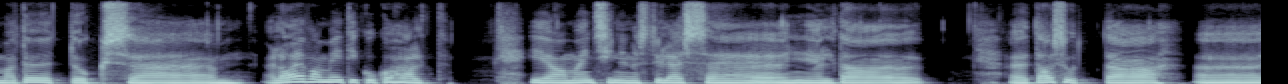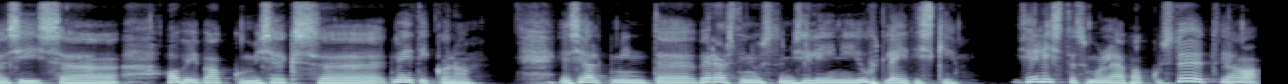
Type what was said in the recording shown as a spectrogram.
ma töötuks laevameediku kohalt ja ma andsin ennast üles äh, nii-öelda äh, tasuta äh, siis abi pakkumiseks meedikuna. ja sealt mind perearsti nõustamise liini juht leidiski. mis helistas mulle ja pakkus tööd ja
